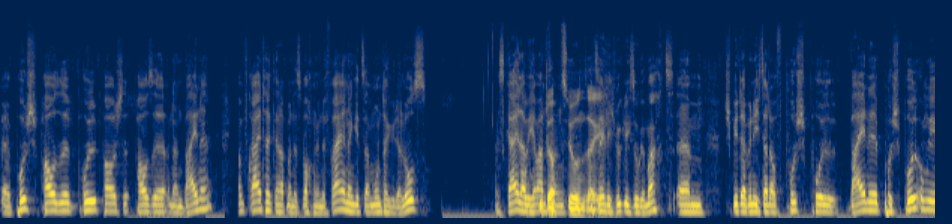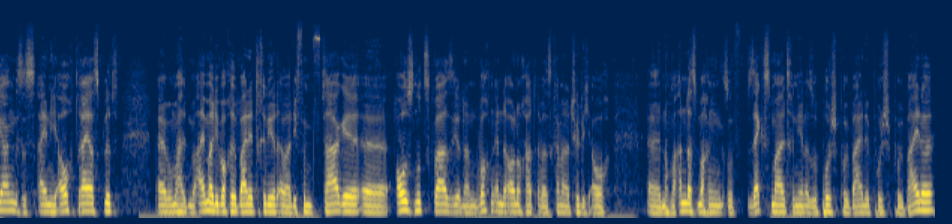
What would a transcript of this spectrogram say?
äh, Push, Pause, Pull, Pause, Pause und dann Beine am Freitag, dann hat man das Wochenende frei und dann geht es am Montag wieder los. Ist geil, habe ich am Anfang Option, sag ich. tatsächlich wirklich so gemacht. Ähm, später bin ich dann auf Push, Pull, Beine, Push, Pull umgegangen. Das ist eigentlich auch Dreier-Split, äh, wo man halt nur einmal die Woche Beine trainiert, aber die fünf Tage äh, ausnutzt quasi und dann Wochenende auch noch hat. Aber das kann man natürlich auch äh, nochmal anders machen, so sechsmal trainieren, also Push, Pull, Beine, Push, Pull, Beine.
